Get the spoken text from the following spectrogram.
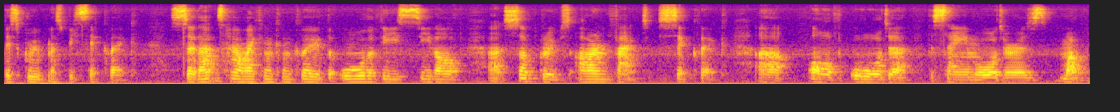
this group must be cyclic. So that's how I can conclude that all of these Sylow uh, subgroups are in fact cyclic uh, of order, the same order as, well,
